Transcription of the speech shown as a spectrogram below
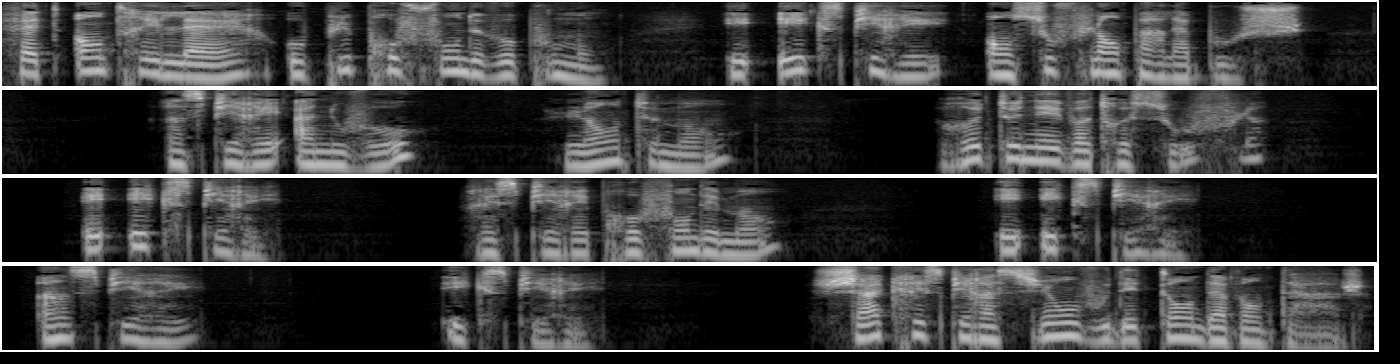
Faites entrer l'air au plus profond de vos poumons et expirez en soufflant par la bouche. Inspirez à nouveau, lentement, retenez votre souffle et expirez. Respirez profondément et expirez. Inspirez, expirez. Chaque respiration vous détend davantage.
